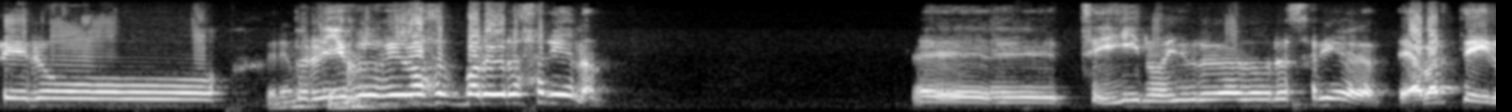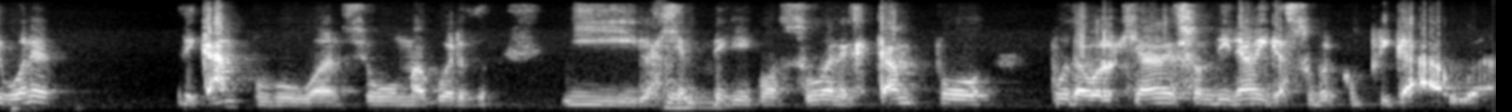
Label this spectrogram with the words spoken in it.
pero, Esperemos pero yo creo que va a, ser- va a lograr salir adelante. Eh, sí, no, yo creo que va a lograr salir adelante. Aparte, el bueno es de campo, pues, weón, según me acuerdo. Y la Sí. gente que consume en el campo, puta, por lo general son dinámicas súper complicadas, weón.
